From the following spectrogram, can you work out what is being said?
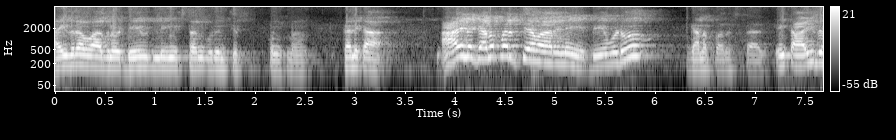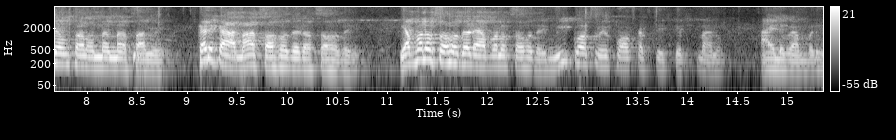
హైదరాబాద్లో డేవిడ్ లింగ్స్టన్ గురించి చెప్పుకుంటున్నాను కనుక ఆయన గణపరిచే వారిని దేవుడు గణపరుస్తాడు. ఇంకా ఐదు నిమిషాలు ఉందండి నా స్వామి కనుక నా సహోదరుడు సహోదరి యవ్వన సహోదరుడు యవ్వన సహోదరి మీకోసమే ఫోకస్ చేసి చెప్తున్నాను. ఆయన వెంబడి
